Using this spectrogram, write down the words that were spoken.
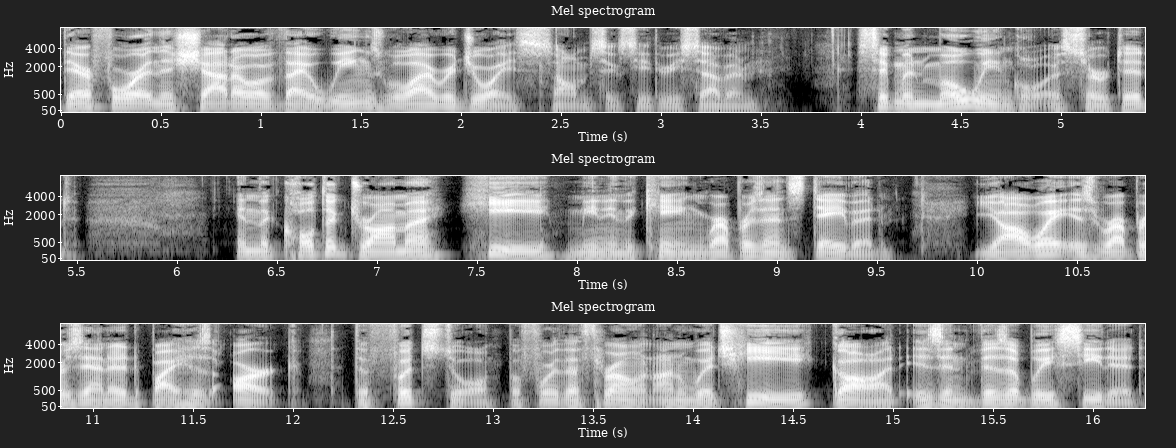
therefore in the shadow of thy wings will I rejoice. Psalm 63 7. Sigmund Mowinckel asserted, in the cultic drama, he, meaning the king, represents David. Yahweh is represented by his ark, the footstool before the throne on which he, God, is invisibly seated.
